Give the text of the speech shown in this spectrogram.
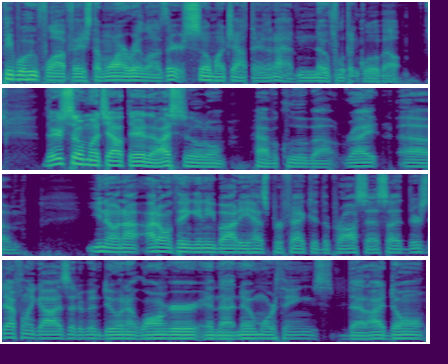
people who fly fish, the more I realize there's so much out there that I have no flipping clue about. there's so much out there that I still don't have a clue about, right? Um, you know, and I, I don't think anybody has perfected the process. Uh, there's definitely guys that have been doing it longer and that know more things that I don't.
